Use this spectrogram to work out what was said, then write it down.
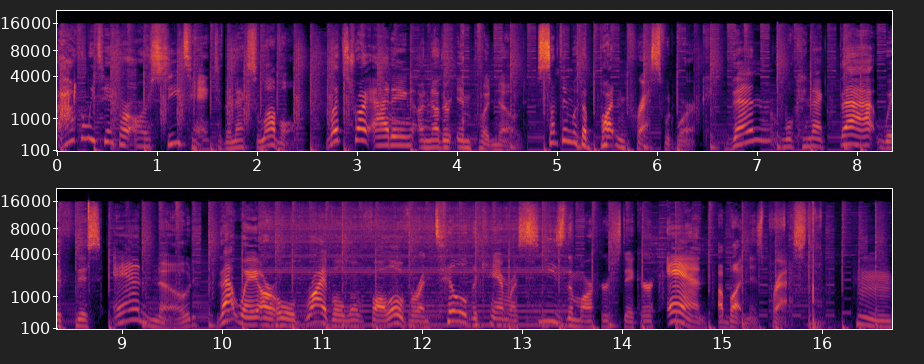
How can we take our RC tank to the next level? Let's try adding another input node. Something with a button press would work. Then we'll connect that with this AND node. That way our old rival won't fall over until the camera sees the marker sticker and a button is pressed. Hmm,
